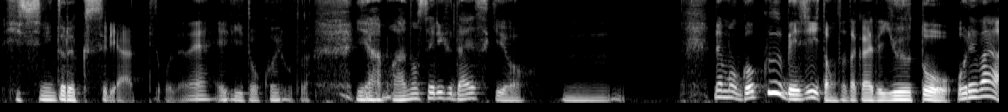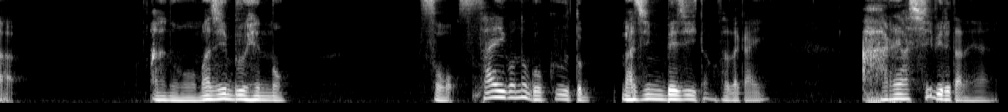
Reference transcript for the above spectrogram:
必死に努力すりゃってところでね、エリートを超えることが。いや、もうあのセリフ大好きよ。うん。でも、悟空ベジータの戦いで言うと、俺は、あの、魔人ブー編の、そう、最後の悟空と魔人ベジータの戦い。あれは痺れたね。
